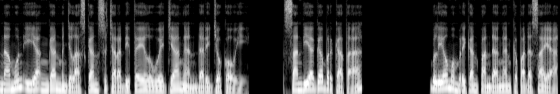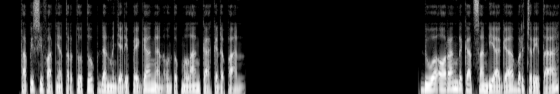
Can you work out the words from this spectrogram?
Namun ia enggan menjelaskan secara detail wejangan dari Jokowi. Sandiaga berkata, Beliau memberikan pandangan kepada saya, tapi sifatnya tertutup dan menjadi pegangan untuk melangkah ke depan. Dua orang dekat Sandiaga bercerita,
